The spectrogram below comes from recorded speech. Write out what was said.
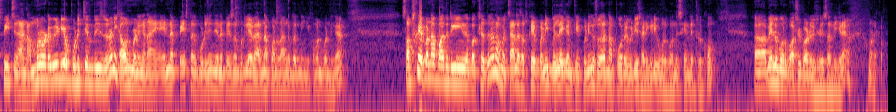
ஸ்பீச் நான் நம்மளோட வீடியோ பிடிச்சிருந்துச்சுன்னு சொன்னால் நீ கமெண்ட் பண்ணுங்கள் நான் என்ன பேசினது பிடிச்சிருந்து என்ன பேசினது பிடிக்கல வேறு என்ன பண்ணலாங்கிறது நீங்கள் கமெண்ட் பண்ணுங்கள் சப்ஸ்கிரைப் பண்ணால் பார்த்துருக்கீங்க பட்சத்தில் நம்ம சேனல் சப்ஸ்கிரைப் பண்ணி பெல் ஐக்கன் கிளிக் பண்ணி ஸோ நான் போகிற வீடியோஸ் அடிக்கடி உங்களுக்கு வந்து சேர்ந்துட்டு இருக்கும். மேலும் ஒரு பாசிட்டிவ் வீடியோ சந்திக்கிறேன். வணக்கம்.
